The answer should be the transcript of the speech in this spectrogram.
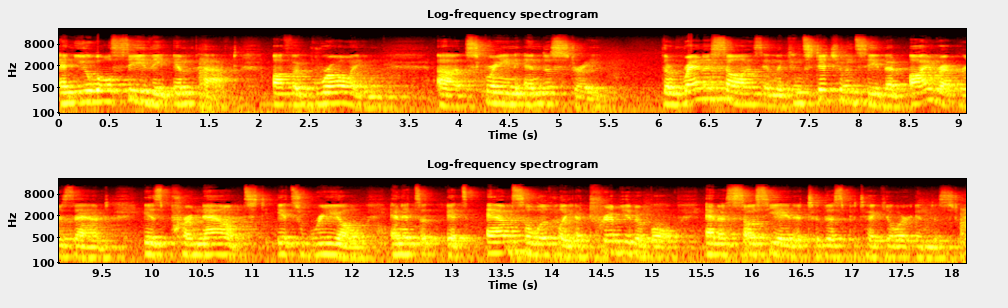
and you will see the impact of a growing uh, screen industry. The renaissance in the constituency that I represent is pronounced, it's real, and it's, it's absolutely attributable and associated to this particular industry.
